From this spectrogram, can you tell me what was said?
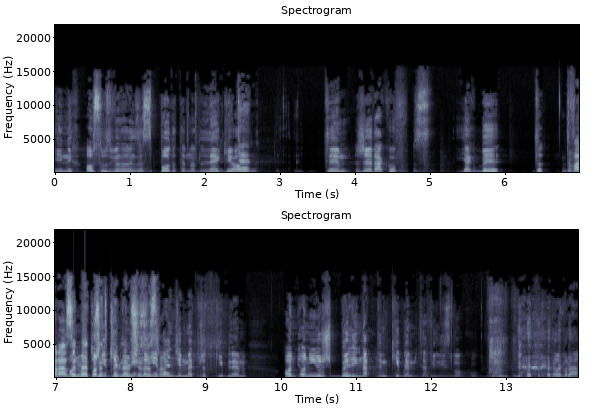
innych osób związanych ze sportem nad Legią, Ten, tym, że Raków jakby... Dwa razy on- metr to przed nie kiblem be- się nie, To nie zesrał. będzie metr przed kiblem. Oni, oni już byli nad tym kiblem i trafili z boku. Dobra.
